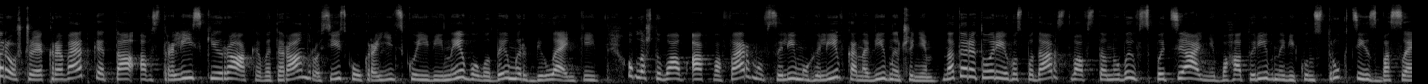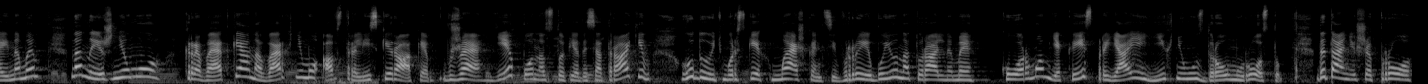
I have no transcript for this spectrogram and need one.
Вирощує креветки та австралійські раки. Ветеран російсько-української війни Володимир Біленький облаштував акваферму в селі Могилівка на Вінничині. На території господарства встановив спеціальні багаторівневі конструкції з басейнами. На нижньому креветки, а на верхньому австралійські раки. Вже є понад 150 раків. Годують морських мешканців рибою, натуральними кормом, який сприяє їхньому здоровому росту. Детальніше про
